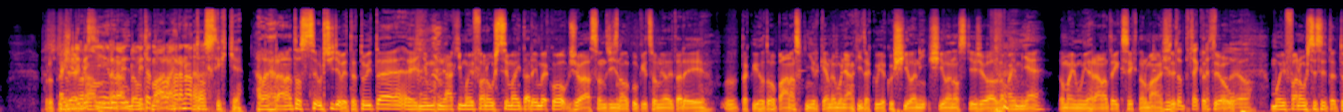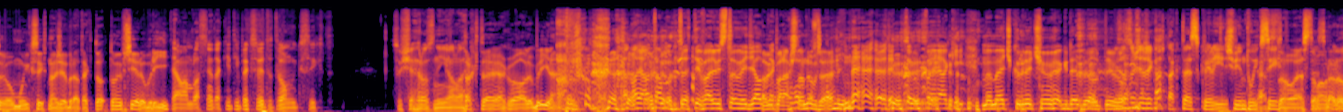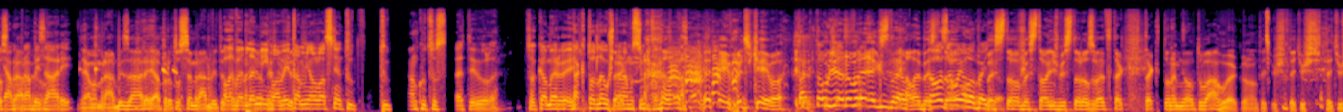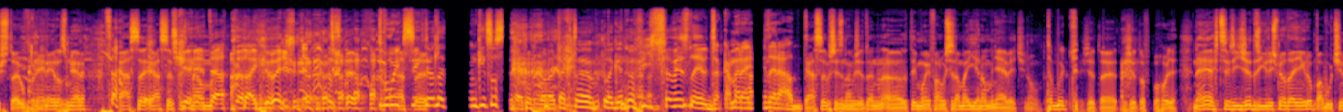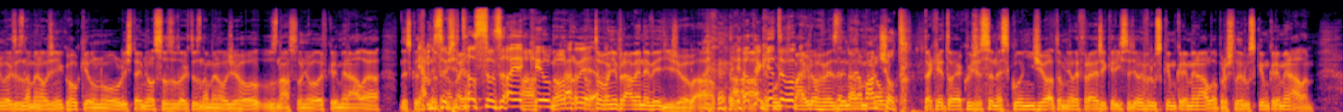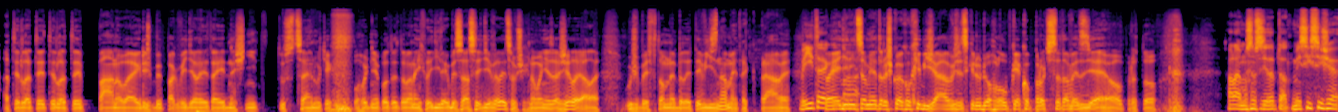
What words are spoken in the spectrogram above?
Takže Protože kdyby si někdo vy- vytetoval hranatos. si chtě. Hele, hranatost si určitě vytetujte. Nějaký moji fanoušci mají tady, jako, že jo, já jsem říznal kluky, co měli tady eh, takového toho pána s knírkem, nebo nějaký takový jako šílený, šílenosti, že jo, mají mě, to mají můj hranatý ksicht normálně. Že to překreslili, jo. Moji fanoušci si tetujou můj ksicht na žebra, tak to, to mi přijde dobrý. Já mám vlastně taky týpek s vytetoval můj ksicht. Což je hrozný, ale... Tak to je jako ale dobrý, ne? Ale já tam, to, ty vady, to viděl. A tak- vypadáš tam dobře? Ne, to je úplně nějaký memečko, kde čujem, jak debil, ty vole. jsem, že řekneš, tak to je skvělý, když vidím tvůj Já z toho, já z toho mám radost. Já mám rád no. bizáry. Já mám rád bizáry a proto jsem rád vytetovaný. Ale vedle a mý hlavy tam měl vlastně tu, tu tanku, co se ty vole. Co kameruješ? Tak tohle už to Tak- nemusím. počkej, počkej, jo. Tak to už je dobrý extrém. Ale bez Toho toho, zaujalo, Peťo. bez toho, bez toho, aniž bys to rozvedl, tak, tak to nemělo tu váhu. Jako no. teď, už, teď, už, teď už to je úplně jiný rozměr. Já se, já se přiznám, já to ještě. Tvůj se- vedle tanky, co jste, vole, tak to je legenda. No víš, co myslím, za kamera je rád. já se přiznám, že ten, uh, ty moji fanoušci tam mají jenom mě většinou. To Takže, buď- takže, to je, takže to v pohodě. Ne, chci říct, že dřív, když měl tady někdo pavučinu, tak to znamenalo, že někoho kilnul, když tady měl slzu, tak to znamenalo, že ho znásilňovali v kriminále a dneska Já to myslím, že ta slza je a, kill no, právě. no, to oni právě nevědí, že jo. A, a tak je to má kdo hvězdy na ramenou, tak je to jako, že se neskloní, že jo. A to měli frajeři, kteří seděli v ruském kriminálu a prošli ruským kriminálem. A tyhle, ty, tyhle ty pánové, když by pak viděli tady dnešní tu scénu těch hodně potetovaných lidí, tak by se asi divili, co všechno oni zažili, ale už by v tom nebyly ty významy, tak právě Vidíte, to je jediné, má... co mě trošku jako chybí, že já vždycky jdu do hloubky, jako proč se ta věc děje, jo, proto Ale musím se tě zeptat, myslíš si, že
